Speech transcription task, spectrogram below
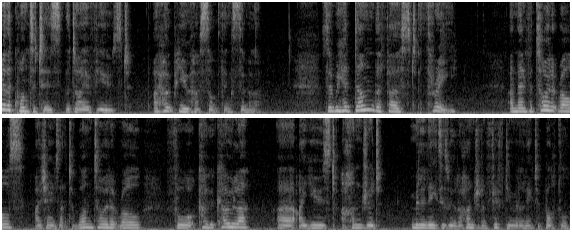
are the quantities that I have used. I hope you have something similar. So we had done the first three and then for toilet rolls I changed that to one toilet roll. For Coca-Cola uh, I used 100 millilitres We got a 150 millilitre bottle.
